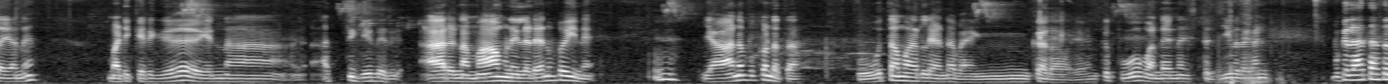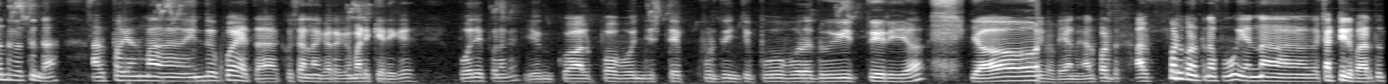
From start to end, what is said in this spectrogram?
ತಯಾನ ಮಡಿಕೇರಿಗೆ ಎನ್ನ ಹತ್ತು ಗೇಲರು ಆರು ನಮ್ಮ ಮಾಮನ ಇಲ್ಲಡೇನು ಪೋಯಿನೆ ಯಾನ ಬುಕ್ಕೊಂಡತ್ತ പൂത്ത മാറില്ലേണ്ട ഭയങ്കര എനിക്ക് പൂ പണ്ട എന്നെ ഇഷ്ട ജീവിത ബുക്ക് ದಾತಾತ ಗೊತ್ತುಂಡ ಅಲ್ಪ ಇಂದು ಪೋಯತ ಕುಶಾಲನಗರ ಮಡಿಕೇರಿಗೆ ಪೋದೆ ಪುನಗ ಎಂಕೋ ಅಲ್ಪ ಒಂಜಿ ಸ್ಟೆಪ್ ಇಂಚು ಪೂ ಪೂರ ದುಯ್ತಿರಿಯ ಯಾವ ಅಲ್ಪ ಅಲ್ಪ ಕೊಣತನ ಪೂ ಎನ್ನ ಚಟ್ಟಿರು ಪಾಡ್ದು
